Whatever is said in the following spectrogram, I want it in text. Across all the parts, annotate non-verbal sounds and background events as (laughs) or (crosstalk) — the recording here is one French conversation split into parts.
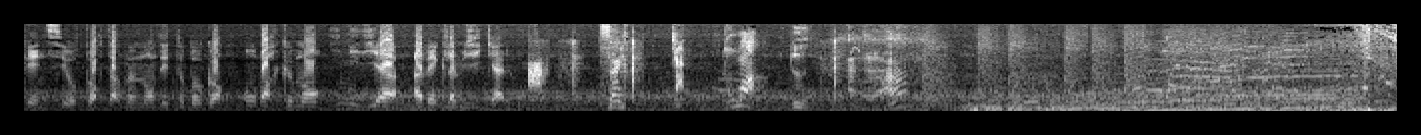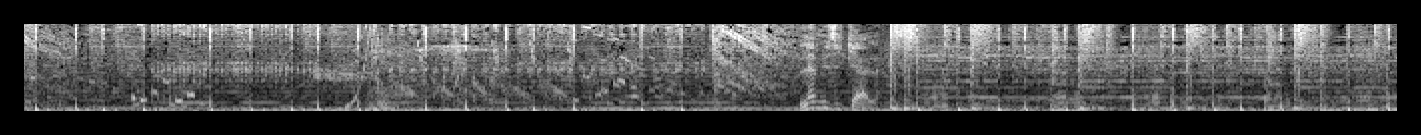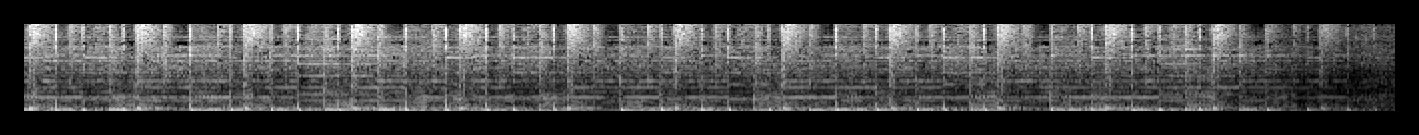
PNC au porte-armement des toboggans. Embarquement immédiat avec la musicale. 5, 4, 3, 2, 1. La musicale.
